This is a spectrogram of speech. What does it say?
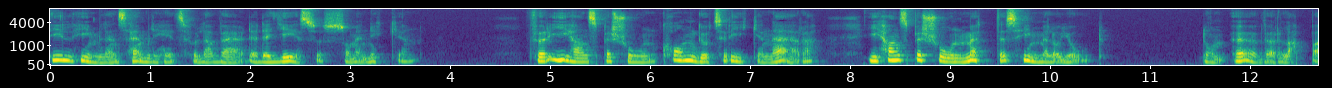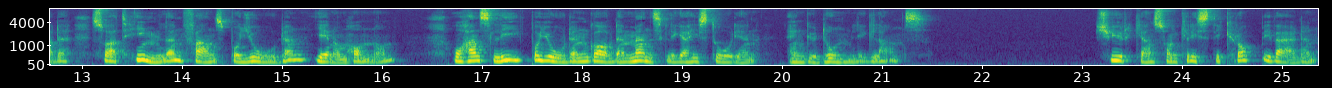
Till himlens hemlighetsfulla värld är det Jesus som är nyckeln. För i hans person kom Guds rike nära. I hans person möttes himmel och jord. De överlappade så att himlen fanns på jorden genom honom och hans liv på jorden gav den mänskliga historien en gudomlig glans kyrkan som Kristi kropp i världen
